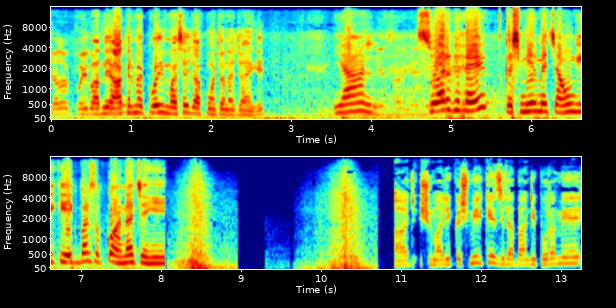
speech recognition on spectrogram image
چلو کوئی بات نہیں آخر میں کوئی میسج آپ پہنچانا چاہیں گے؟ یا سورگ ہے کشمیر میں چاہوں گی کہ ایک بار سب کو آنا چاہیے۔ آج شمالی کشمیر کے ضلع بانڈی پورہ میں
